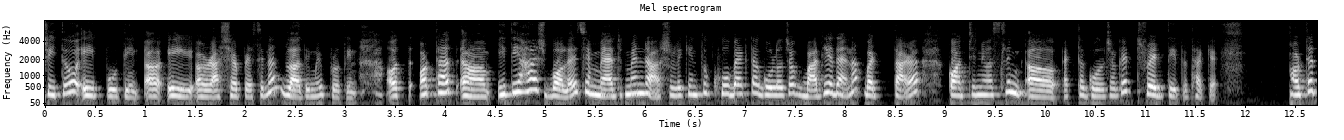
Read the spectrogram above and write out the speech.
তৃতীয় এই পুতিন এই রাশিয়ার প্রেসিডেন্ট ভ্লাদিমির পুতিন। অর্থাৎ ইতিহাস বলে যে ম্যাডম্যানরা আসলে কিন্তু খুব একটা গোলযোগ বাঁধিয়ে দেয় না, বাট তারা কন্টিনিউয়াসলি একটা গোলযোগের থ্রেড দিতে থাকে। অর্থাৎ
